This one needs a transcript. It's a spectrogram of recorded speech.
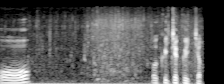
오. 어, 글쩍글쩍.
